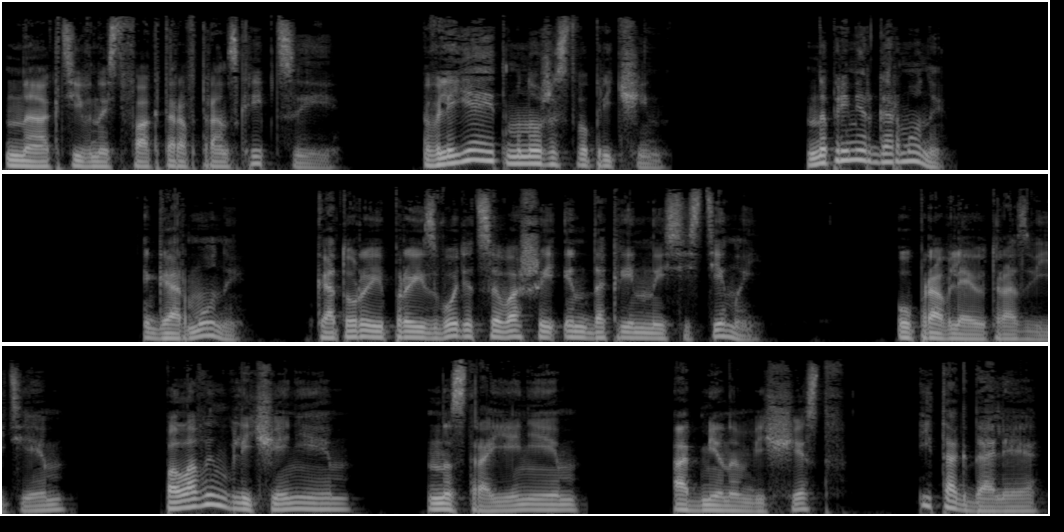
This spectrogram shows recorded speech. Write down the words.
На активность факторов транскрипции влияет множество причин. Например, гормоны. Гормоны, которые производятся вашей эндокринной системой, управляют развитием, половым влечением, настроением, обменом веществ и так далее.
